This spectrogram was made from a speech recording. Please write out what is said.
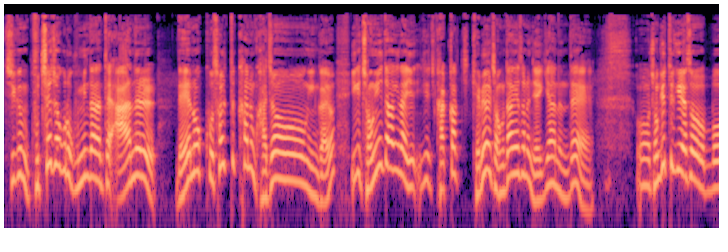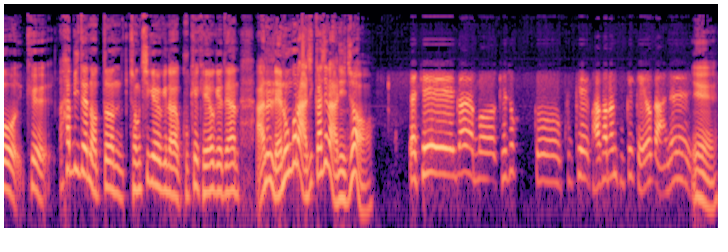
지금 구체적으로 국민들한테 안을 내놓고 설득하는 과정인가요? 이게 정의당이나 이- 이게 각각 개별 정당에서는 얘기하는데 어, 정기특위에서 뭐 이렇게 합의된 어떤 정치 개혁이나 국회 개혁에 대한 안을 내놓은 건 아직까지는 아니죠. 그러니까 제가 뭐 계속 그 국회 과감한 국회 개혁안을 예.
